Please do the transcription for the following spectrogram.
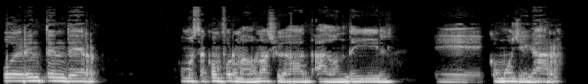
poder entender cómo está conformada una ciudad, a dónde ir, eh, cómo llegar,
